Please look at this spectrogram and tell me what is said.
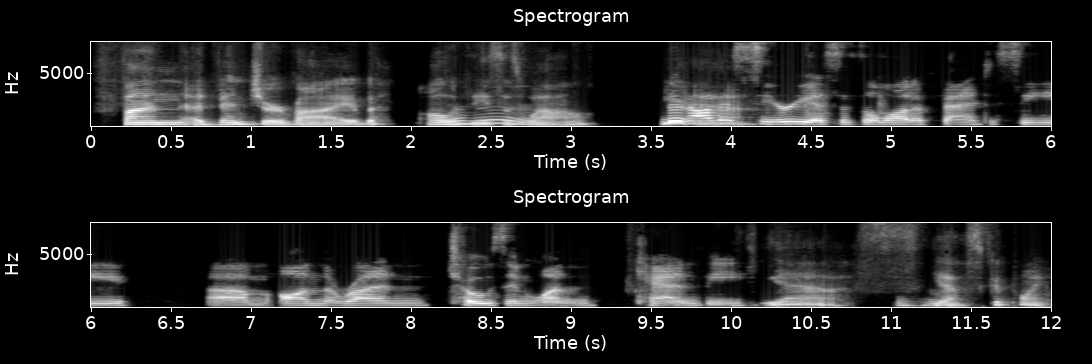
fun adventure vibe. All of these as Mhm. well. they're not as serious as a lot of fantasy um, on the run chosen one can be. Yes. Mhm. Yes. Good point.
